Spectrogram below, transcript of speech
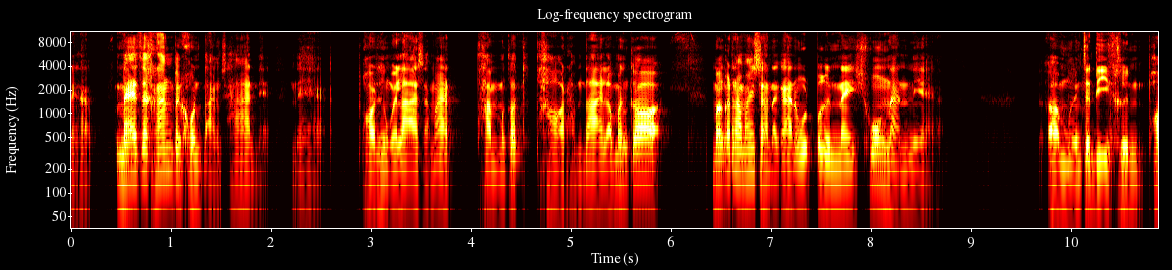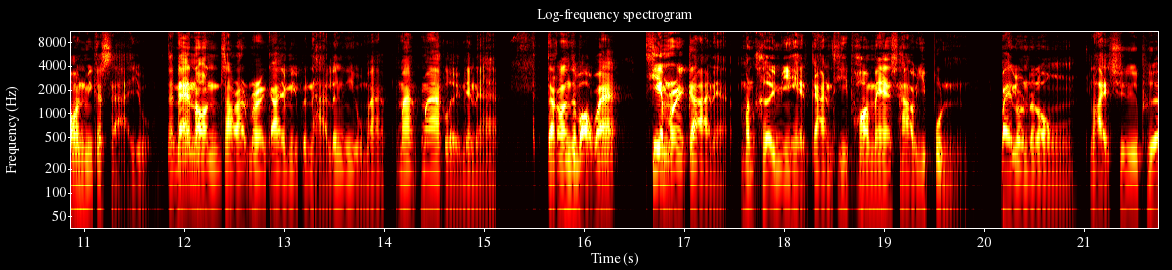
นะครับแม้จะครั้งเป็นคนต่างชาติเนี่ยนะฮะพอถึงเวลาสามารถทำมันก็ทอทำได้ แล้วมันก็มันก็ทำให้สถานการณ์อาวุธปืนในช่วงนั้นเนี่ยเเหมือนจะดีขึ้น เพราะมันมีกระแสอยู่ แต่แน่นอนสหรัฐอเมริกายังมีปัญหาเรื่องนี้อยู่มากมากมากเลยเนี่ยนะฮะแต่กำลังจะบอกว่าที่อเมริกาเนี่ยมันเคยมีเหตุการณ์ที่พ่อแม่ชาวญี่ปุ่น ไปรณรงค์รายชื่อเพื่อ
